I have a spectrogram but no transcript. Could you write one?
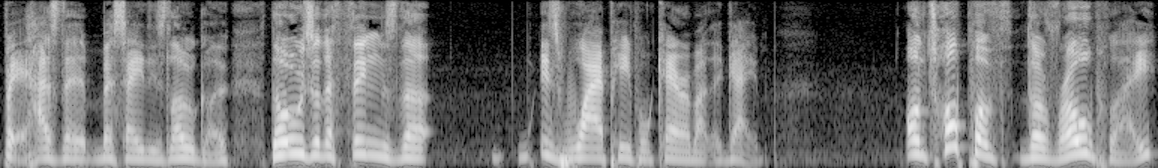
but it has the Mercedes logo. Those are the things that is why people care about the game. On top of the roleplay,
